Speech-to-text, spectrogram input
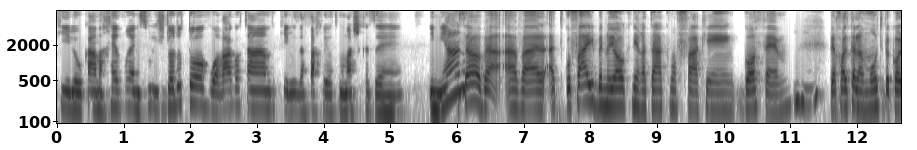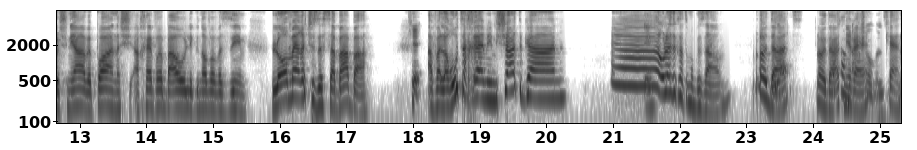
כאילו כמה חבר'ה ניסו לשדוד אותו והוא הרג אותם, וכאילו זה הפך להיות ממש כזה עניין. זהו, ב- אבל התקופה ההיא בניו יורק נראתה כמו פאקינג גות'ם, ויכולת למות בכל שנייה, ופה האנש- החבר'ה באו לגנוב אווזים. לא אומרת שזה סבבה, כן. אבל לרוץ אחריהם עם שוטגן, אה, אולי זה קצת מוגזם. לא יודעת, לא יודעת, נראה. כן.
